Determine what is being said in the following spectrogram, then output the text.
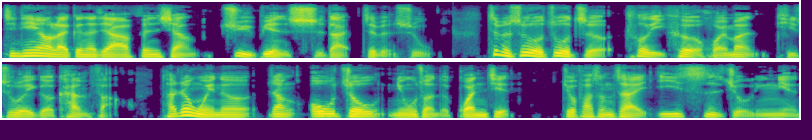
今天要来跟大家分享《巨变时代》这本书。这本书的作者特里克·怀曼提出了一个看法，他认为呢，让欧洲扭转的关键就发生在一四九零年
